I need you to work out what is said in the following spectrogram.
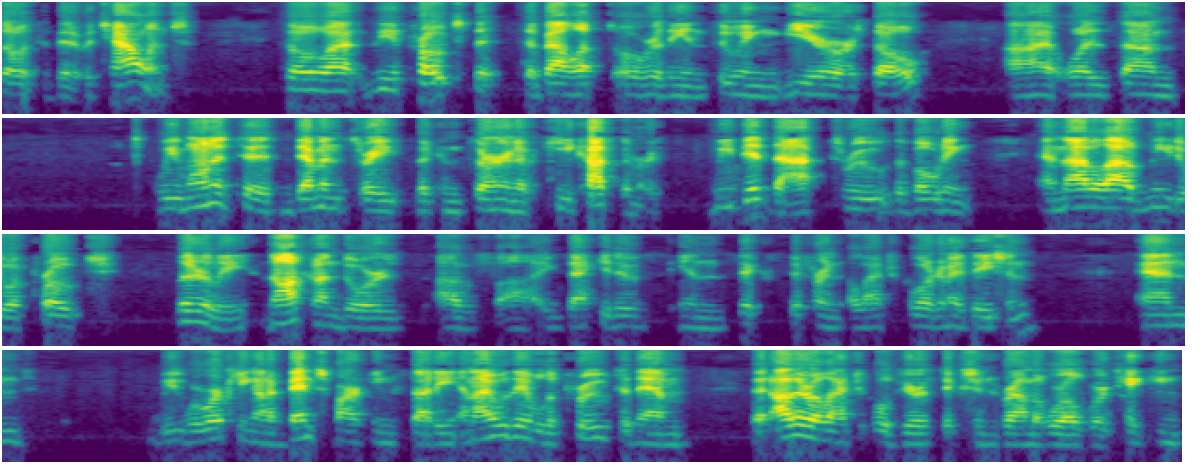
So it's a bit of a challenge. So uh, the approach that developed over the ensuing year or so uh, was um, we wanted to demonstrate the concern of key customers. We did that through the voting, and that allowed me to approach, literally, knock on doors of uh, executives in six different electrical organizations and we were working on a benchmarking study, and I was able to prove to them that other electrical jurisdictions around the world were taking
